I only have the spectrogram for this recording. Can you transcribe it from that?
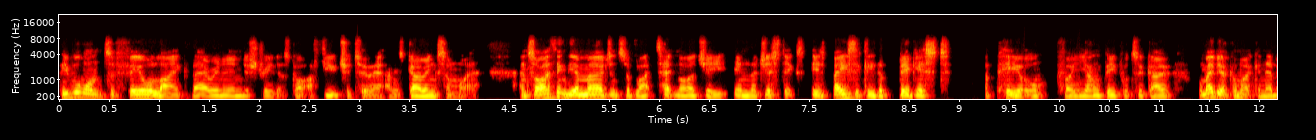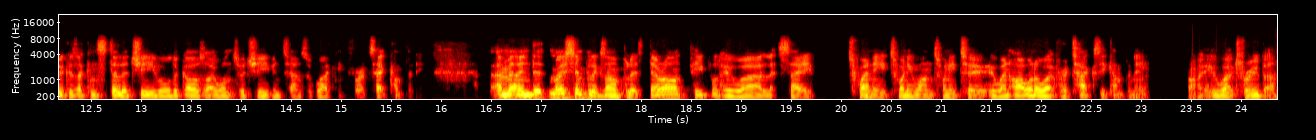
People want to feel like they're in an industry that's got a future to it and is going somewhere. And so I think the emergence of like technology in logistics is basically the biggest appeal for young people to go, well, maybe I can work in there because I can still achieve all the goals I want to achieve in terms of working for a tech company. Um, I mean, the most simple example is there aren't people who are, let's say, 20, 21, 22, who went, I want to work for a taxi company, right? Who worked for Uber.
